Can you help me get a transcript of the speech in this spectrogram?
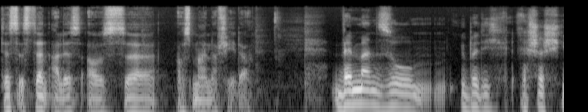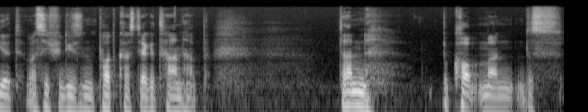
das ist dann alles aus, äh, aus meiner Feder. Wenn man so über dich recherchiert, was ich für diesen Podcast ja getan habe, dann bekommt man das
